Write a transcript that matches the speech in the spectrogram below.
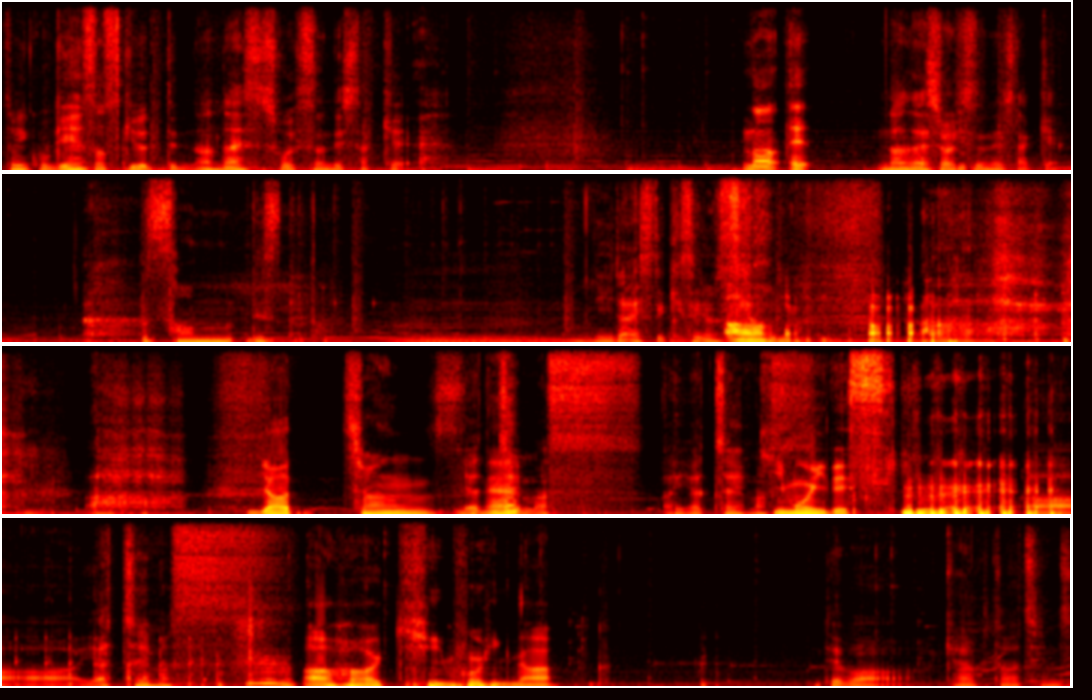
ちなみにこう元素スキルって何ダイス消費するんでしたっけ？な、え、何ダイス消費するんでしたっけ？3ですけど。うーん、2ダイスで消せるんですよ。あやっちゃうんすやっちゃいね。ます。あ、やっちゃいます。キモいです。ああ、やっちゃいます。ああ、キモいな。では、キャラクターチェンジ。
